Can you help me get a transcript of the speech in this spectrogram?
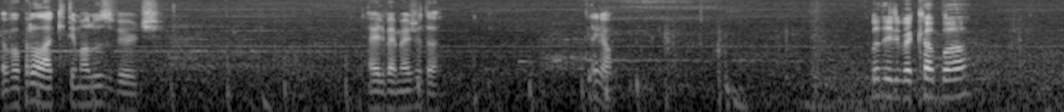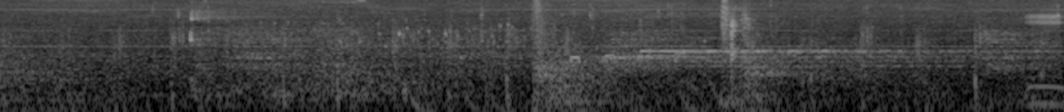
Eu vou pra lá que tem uma luz verde. Aí ele vai me ajudar. Legal. Mas ele vai acabar. Hum.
